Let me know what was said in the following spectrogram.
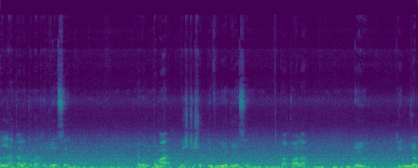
আল্লাহ তাআলা তোমাকে দিয়েছে এবং তোমার দৃষ্টিশক্তি ফিরিয়ে দিয়েছে। বা কালা এই তিনজন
